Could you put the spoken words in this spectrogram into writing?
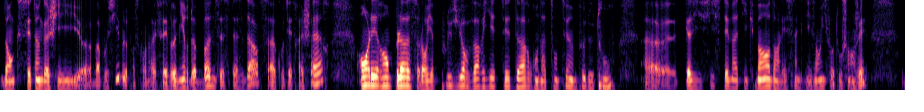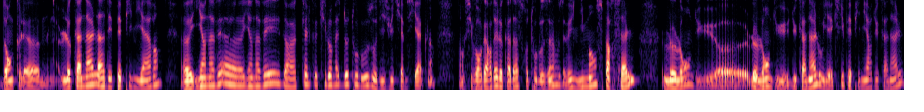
Donc c'est un gâchis euh, pas possible parce qu'on avait fait venir de bonnes espèces d'arbres, ça a coûté très cher. On les remplace, alors il y a plusieurs variétés d'arbres, on a tenté un peu de tout. Euh, quasi systématiquement, dans les 5-10 ans, il faut tout changer. Donc le, canal a des pépinières. Euh, il, y en avait, euh, il y en avait à quelques kilomètres de Toulouse au XVIIIe siècle. Donc si vous regardez le cadastre toulousain, vous avez une immense parcelle le long du, le long du, canal où il y a écrit pépinière du canal,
